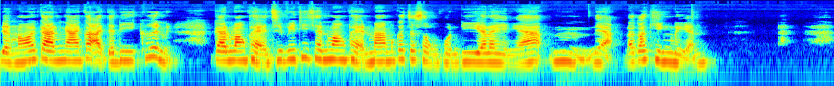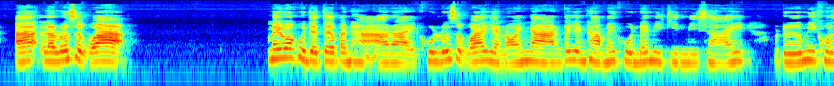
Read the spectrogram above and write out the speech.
อย่างน้อยการงานก็อาจจะดีขึ้น การวางแผนชีวิตที่ฉันวางแผนมามันก็จะส่งผลดีอะไรอย่างเงี้ย อืม เนี่ย แล้วก็คิงเหรียญอะเรารู้สึกว่า ไม่ว่าคุณจะเจอปัญหาอะไร คุณรู้สึกว่าอย่างน้อยงานก็ยังทำให้คุณได้มีกินมีใช้ หรือมีคน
